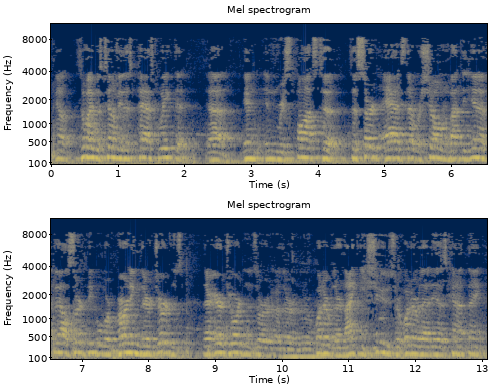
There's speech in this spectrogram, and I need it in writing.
You know, somebody was telling me this past week that uh, in, in response to, to certain ads that were shown about the NFL, certain people were burning their Jordans, their Air Jordans or, or their or whatever, their Nike shoes or whatever that is, kind of thing.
